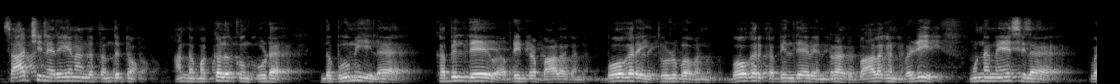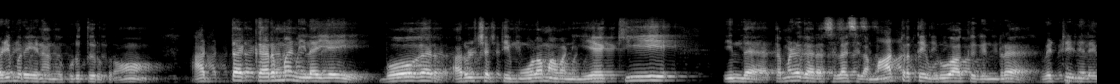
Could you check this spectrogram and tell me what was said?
சாட்சி நிறைய நாங்க தந்துட்டோம். அந்த மக்களுக்கும் கூட இந்த பூமியில கபில்தேவ் அப்படின்ற பாலகன் போகரை தொழுபவன் போகர் கபில்தேவ் என்ற அது பாலகன் வழி முன்னமே சில வழிமுறையை நாங்கள் கொடுத்துருக்குறோம். அட்ட கர்ம நிலையை போகர் அருள் சக்தி மூலம் அவன் இயக்கி இந்த தமிழக அரசுல சில மாற்றத்தை உருவாக்குகின்ற வெற்றி நிலை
